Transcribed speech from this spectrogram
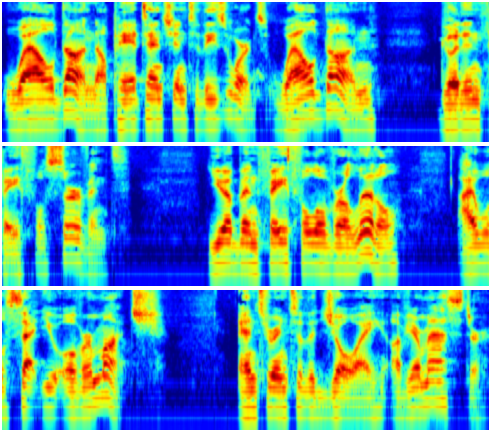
Well done. Now pay attention to these words. Well done, good and faithful servant. You have been faithful over a little, I will set you over much. Enter into the joy of your master.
